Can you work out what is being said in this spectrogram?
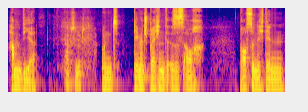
haben wir. Absolut. Und dementsprechend ist es auch, brauchst du nicht den,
